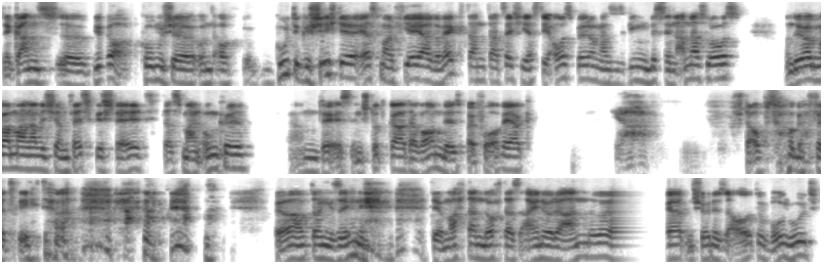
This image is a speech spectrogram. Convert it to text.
eine ganz äh, ja, komische und auch gute Geschichte. Erstmal vier Jahre weg, dann tatsächlich erst die Ausbildung. Also es ging ein bisschen anders los. Und irgendwann mal habe ich dann festgestellt, dass mein Onkel, ähm, der ist in Stuttgarter Raum, der ist bei Vorwerk, ja, Staubsaugervertreter. ja, habe dann gesehen, der, macht dann doch das eine oder andere. Er hat ein schönes Auto, Wohngut,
